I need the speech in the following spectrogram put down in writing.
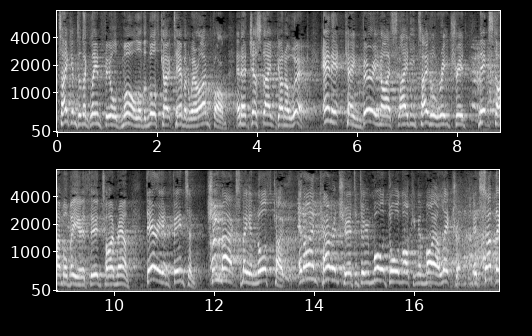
take him to the Glenfield Mall or the Northcote Tavern where I'm from, and it just ain't going to work. Annette King, very nice lady, total retread. Next time will be her third time round. Darien Fenton, she marks me in Northcote, and I encourage her to do more door knocking in my electorate. It's something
